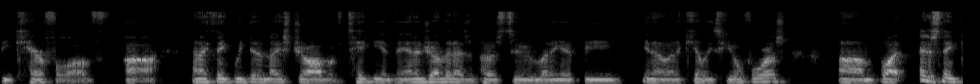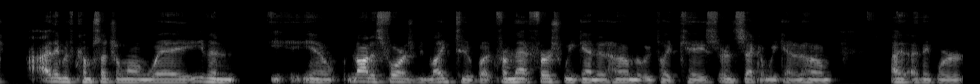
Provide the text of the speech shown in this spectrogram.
be careful of uh, and i think we did a nice job of taking advantage of it as opposed to letting it be you know an achilles heel for us. Um, but i just think i think we've come such a long way even you know not as far as we'd like to but from that first weekend at home that we played case or the second weekend at home I, I think we're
